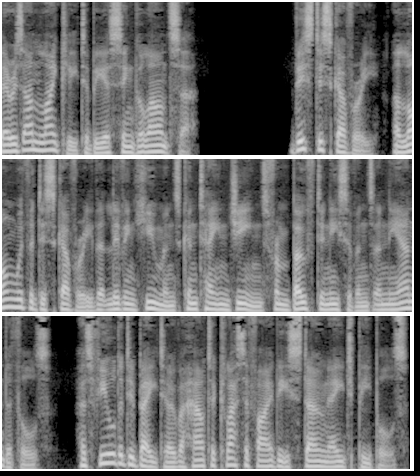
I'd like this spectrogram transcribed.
there is unlikely to be a single answer. This discovery, along with the discovery that living humans contain genes from both Denisovans and Neanderthals, has fueled a debate over how to classify these Stone Age peoples.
